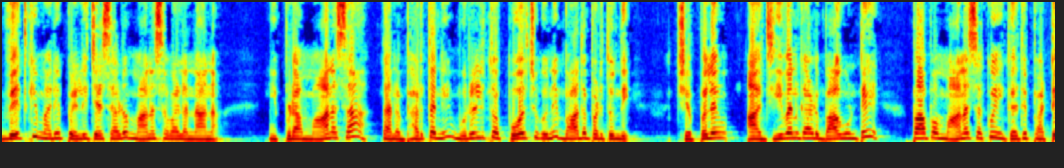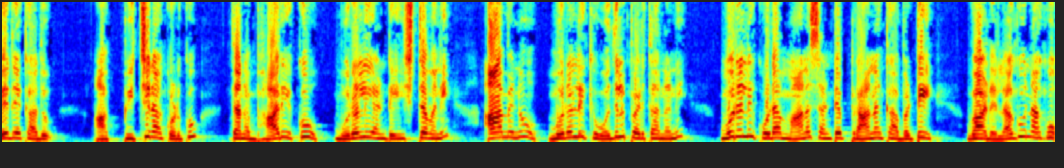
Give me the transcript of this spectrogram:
వెతికి మరీ పెళ్ళి చేశాడు మానస వాళ్ళ నాన్న. ఇప్పుడా మానస తన భర్తని మురళితో పోల్చుకుని బాధపడుతుంది. చెప్పలేం ఆ జీవన్గాడు బాగుంటే పాపం మానసకు ఈ గతి పట్టేదే కాదు. ఆ పిచ్చిన కొడుకు తన భార్యకు మురళి అంటే ఇష్టమని ఆమెను మురళికి వదిలిపెడతానని మురళి కూడా మానసంటే అంటే ప్రాణం కాబట్టి వాడెలాగూ నాకు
